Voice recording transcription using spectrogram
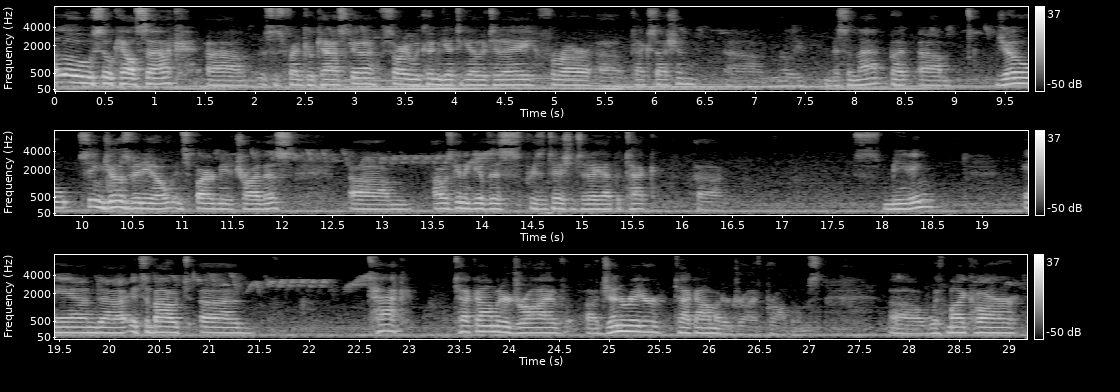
Hello, SoCal SAC. Uh, this is Fred Kokaska. Sorry we couldn't get together today for our uh, tech session. Uh, I'm really missing that. But um, Joe, seeing Joe's video inspired me to try this. Um, I was going to give this presentation today at the tech uh, meeting. And uh, it's about uh, tach, tachometer drive, generator tachometer drive problems. with my car,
